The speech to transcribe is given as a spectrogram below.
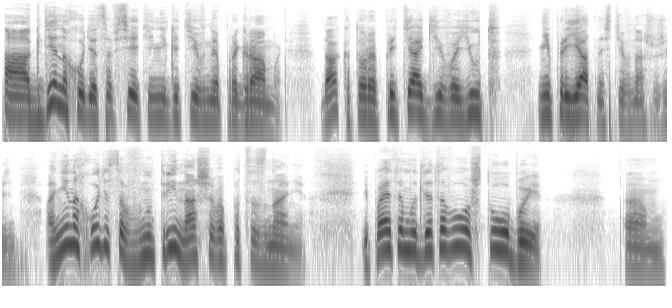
А где находятся все эти негативные программы, да, которые притягивают неприятности в нашу жизнь? Они находятся внутри нашего подсознания. И поэтому для того, чтобы эм,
